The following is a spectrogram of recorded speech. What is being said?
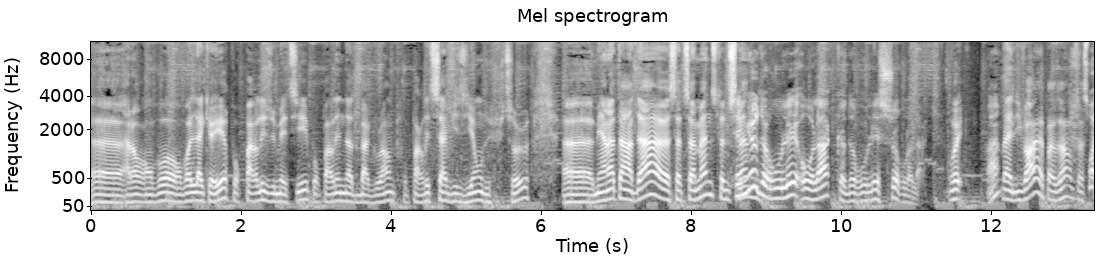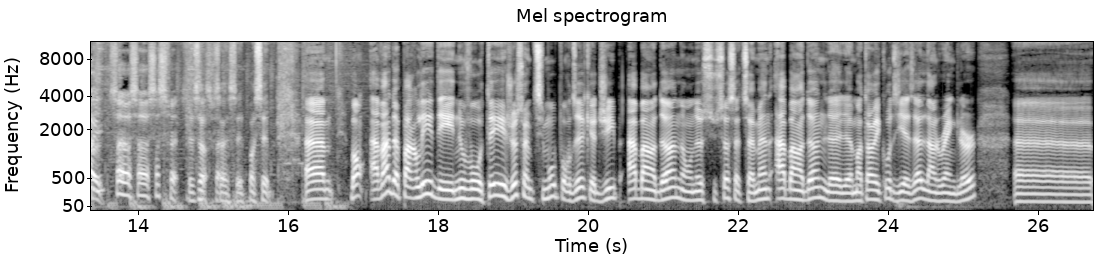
Alors, on va, on va l'accueillir pour parler du métier, pour parler de notre background, pour parler de sa vision du futur. Mais en attendant, cette semaine, c'est une C'est semaine... mieux de rouler au lac que de rouler sur le lac. Oui. Hein? Ben, l'hiver, par exemple, ça se peut. Oui, ça, ça, ça se fait. C'est ça, c'est possible. Euh, bon, avant de parler des nouveautés, juste un petit mot pour dire que Jeep abandonne, on a su ça cette semaine, abandonne le, le moteur éco-diesel dans le Wrangler euh,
